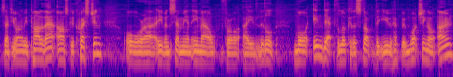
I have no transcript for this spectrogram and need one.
So if you want to be part of that, ask a question or uh, even send me an email for a little more in depth look at the stock that you have been watching or own,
